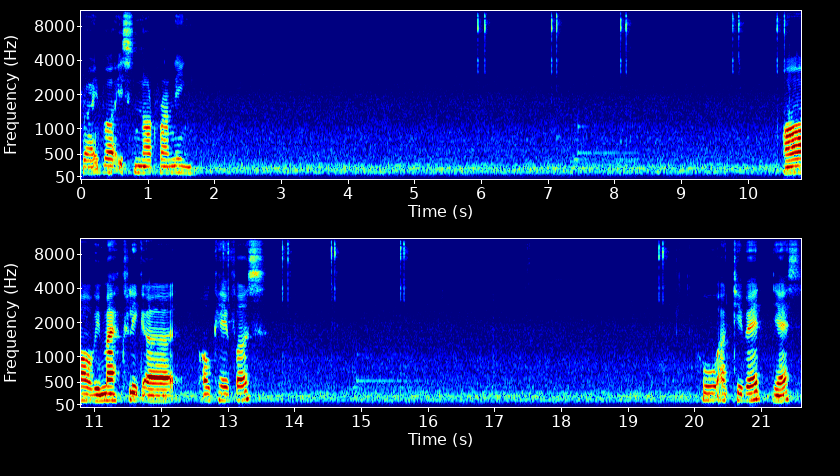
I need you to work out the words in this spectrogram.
Driver is not running oh we must click uh, OK first. Who activate? Yes.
